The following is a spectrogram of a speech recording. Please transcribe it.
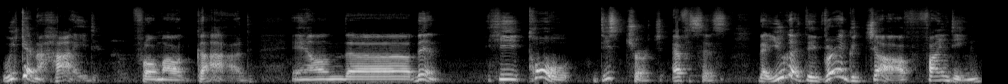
We cannot hide from our God. And uh, then he told this church, Ephesus, that you guys did a very good job finding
